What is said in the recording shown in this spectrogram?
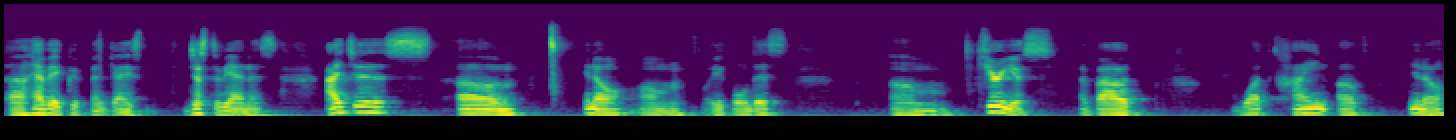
uh, heavy equipment guys just to be honest i just um you know um what you call this? Um curious about what kind of you know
